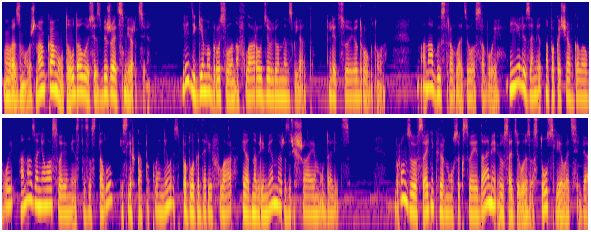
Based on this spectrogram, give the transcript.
Возможно, кому-то удалось избежать смерти. Леди Гема бросила на Флара удивленный взгляд. Лицо ее дрогнуло. Но она быстро владела собой. И еле заметно покачав головой, она заняла свое место за столом и слегка поклонилась, поблагодарив Флар и одновременно разрешая ему удалиться. Бронзовый всадник вернулся к своей даме и усадил ее за стол слева от себя.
